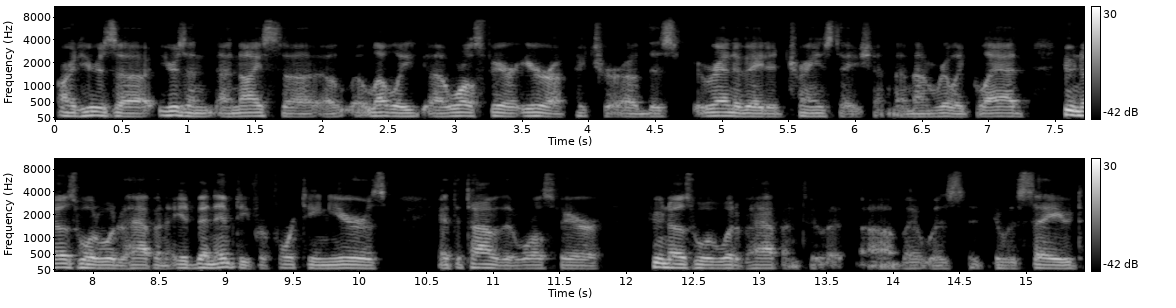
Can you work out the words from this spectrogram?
All right, here's a here's a, a nice, uh, a lovely uh, World's Fair era picture of this renovated train station, and I'm really glad. Who knows what would have happened? It had been empty for 14 years at the time of the World's Fair. Who knows what would have happened to it? Uh, but it was it, it was saved,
